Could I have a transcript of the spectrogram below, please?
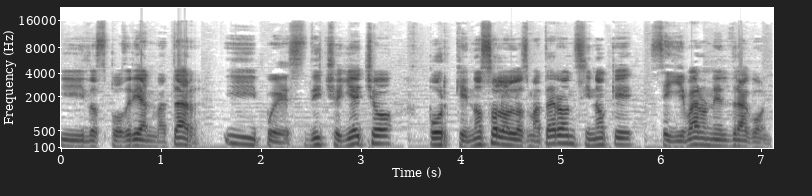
y los podrían matar. Y pues dicho y hecho, porque no solo los mataron, sino que se llevaron el dragón.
